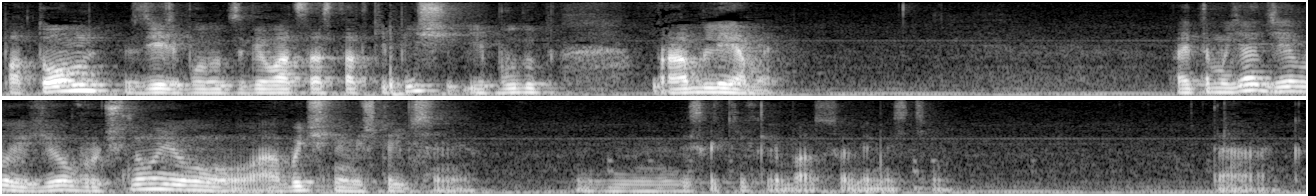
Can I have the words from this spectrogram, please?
Потом здесь будут забиваться остатки пищи и будут проблемы. Поэтому я делаю ее вручную обычными штрипсами, без каких-либо особенностей. Так.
